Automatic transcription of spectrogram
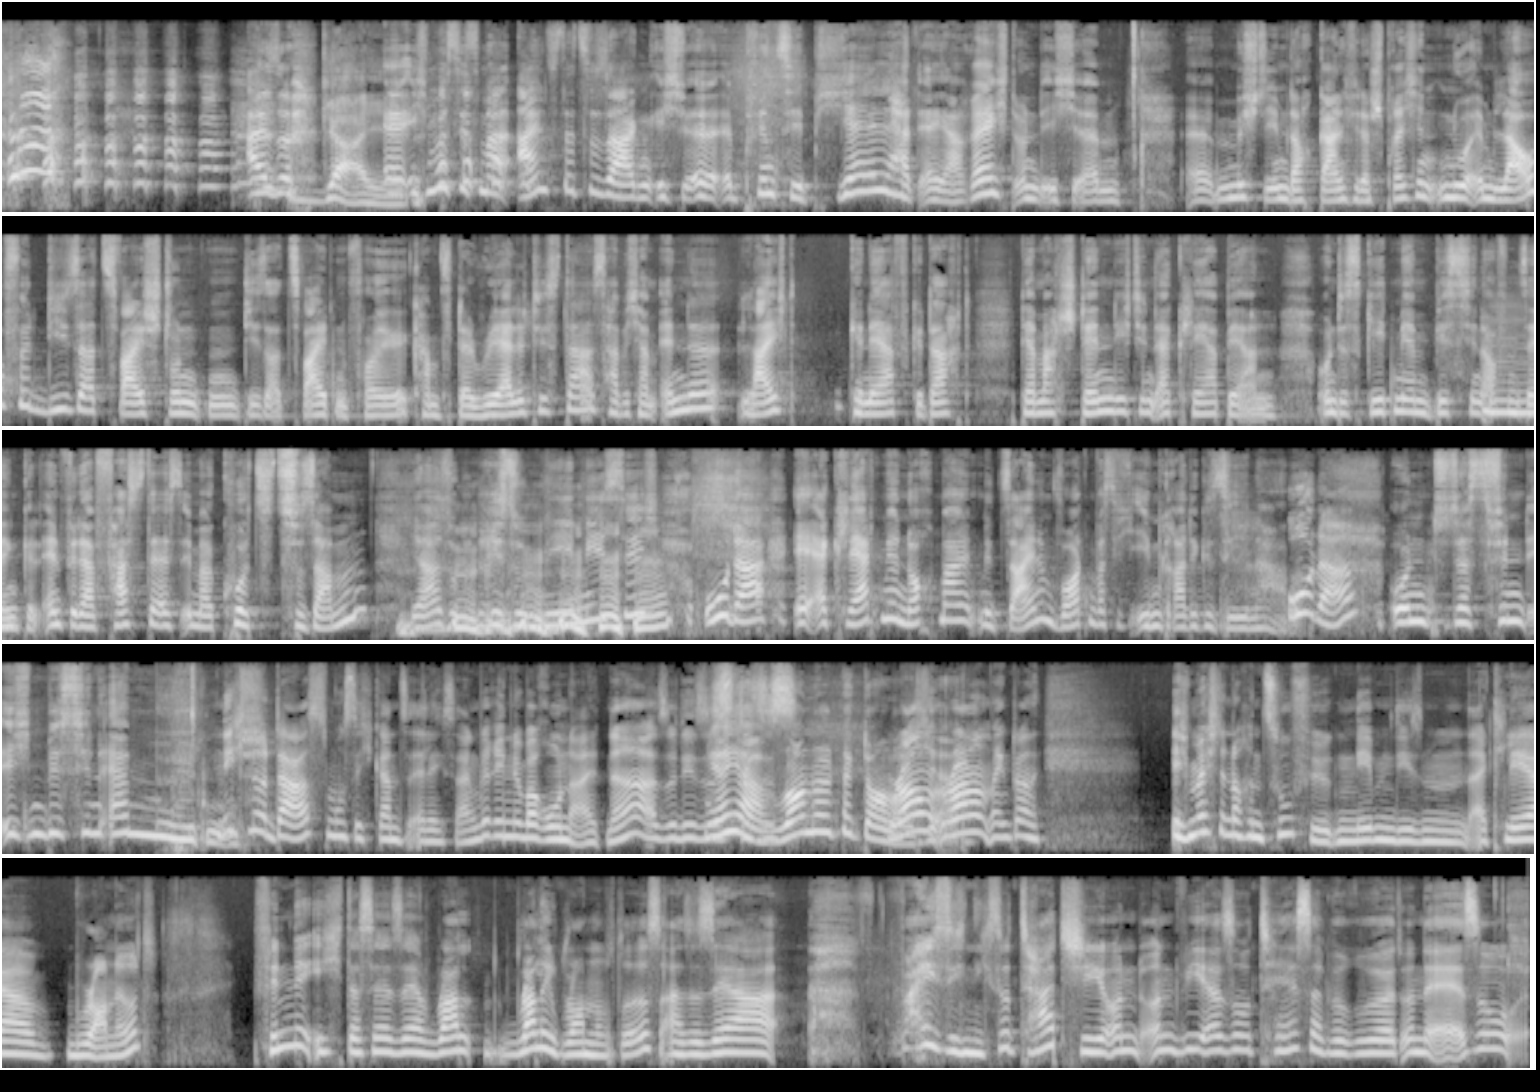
Also, Geil. Äh, ich muss jetzt mal eins dazu sagen. Ich, äh, prinzipiell hat er ja recht und ich ähm, äh, möchte ihm doch gar nicht widersprechen. Nur im Laufe dieser zwei Stunden, dieser zweiten Folge Kampf der Reality Stars, habe ich am Ende leicht genervt gedacht, der macht ständig den Erklärbären und es geht mir ein bisschen auf den Senkel. Entweder fasst er es immer kurz zusammen, ja, so resümee-mäßig, oder er erklärt mir nochmal mit seinen Worten, was ich eben gerade gesehen habe. Oder Und das finde ich ein bisschen ermüdend. nicht nur das, muss ich ganz ehrlich sagen. Wir reden über Ronald, ne? Also dieses, Ja, ja, dieses Ronald McDonald, Ron, ja. Ronald McDonald. Ich möchte noch hinzufügen, neben diesem Erklär Ronald, finde ich, dass er sehr Rully Ronald ist, also sehr, weiß ich nicht, so touchy und, und wie er so Tessa berührt und er ist so,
